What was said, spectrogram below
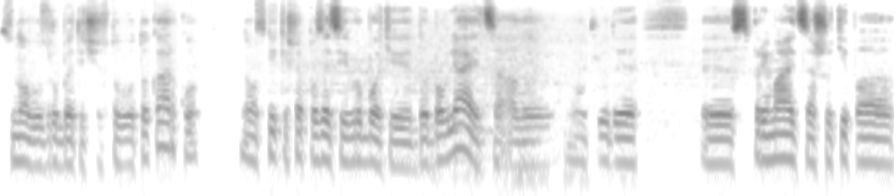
знову зробити чистову токарку. Ну, оскільки ще позицій в роботі додається, але ну, люди е, сприймаються, що типа,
